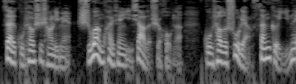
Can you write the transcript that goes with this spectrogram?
在股票市场里面，十万块钱以下的时候呢，股票的数量三个以内；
